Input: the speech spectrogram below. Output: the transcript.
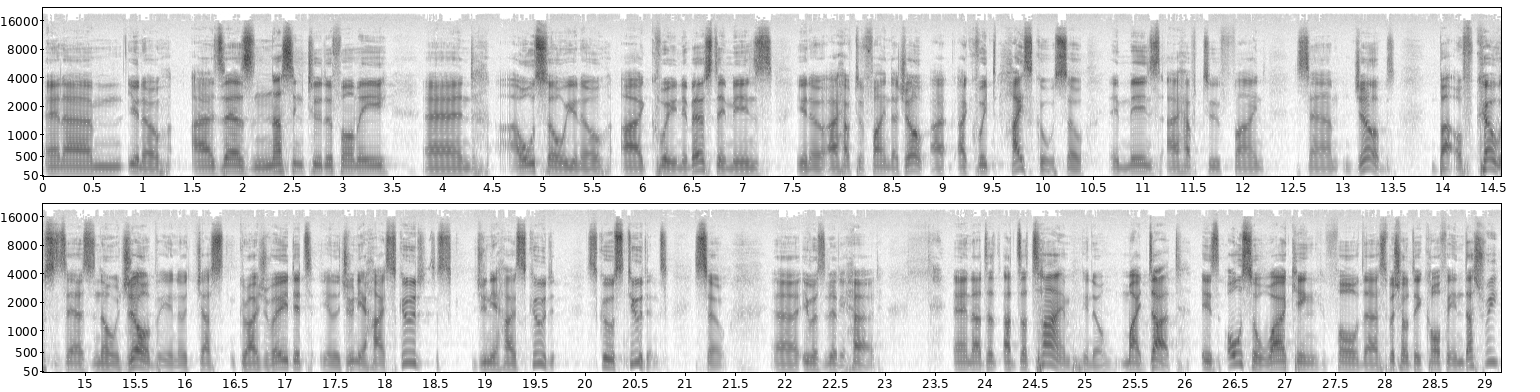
and um, you know, uh, there's nothing to do for me. And also, you know, I quit university means, you know, I have to find a job. I, I quit high school, so it means I have to find some jobs. But of course, there's no job, you know, just graduated, you know, junior high school, junior high school, school student. So uh, it was really hard. And at the, at the time, you know, my dad is also working for the specialty coffee industry,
